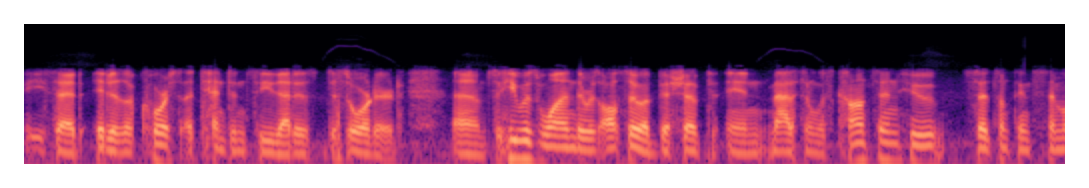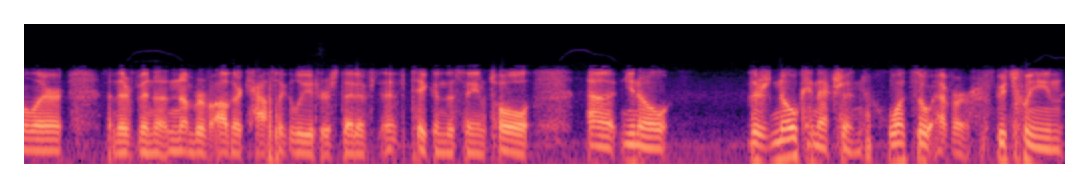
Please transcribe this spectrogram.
he said it is of course a tendency that is disordered. Um, so he was one. There was also a bishop in Madison, Wisconsin, who said something similar, and there have been a number of other Catholic leaders that have, have taken the same toll. Uh, you know, there's no connection whatsoever between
